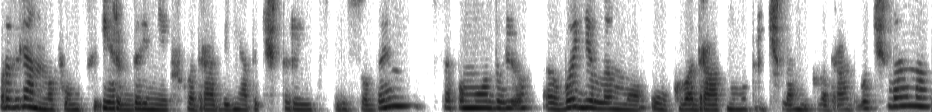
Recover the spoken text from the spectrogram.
Розглянемо функцію y дорівнює х квадрат відняти 4х плюс 1 все по модулю. Виділимо у квадратному тричлені квадрат двочлена,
